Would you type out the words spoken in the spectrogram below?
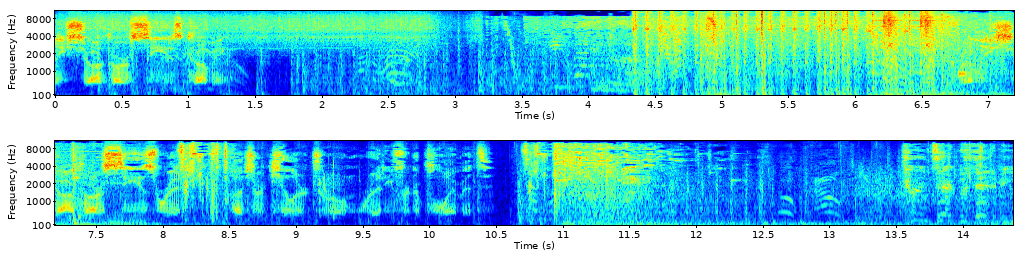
Friendly Shock RC is coming. Friendly Shock RC is ready. Hunter killer drone ready for deployment. Contact with enemy.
